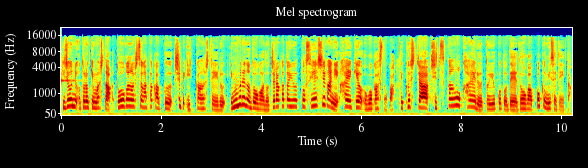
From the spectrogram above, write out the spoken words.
非常に驚きました。動画の質が高く、守備一貫している。今までの動画はどちらかというと、静止画に背景を動かすとか、テクスチャー、質感を変えるということで動画っぽく見せていた。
